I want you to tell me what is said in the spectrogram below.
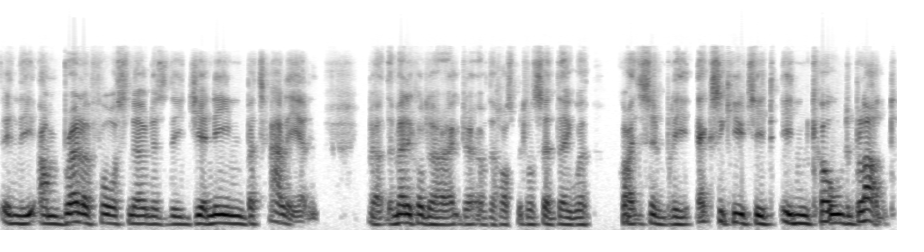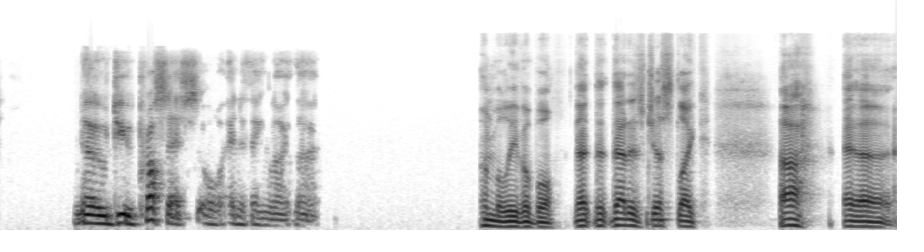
in the umbrella force known as the Jenin Battalion. But the medical director of the hospital said they were quite simply executed in cold blood. No due process or anything like that. Unbelievable. That that, that is just like uh, uh,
